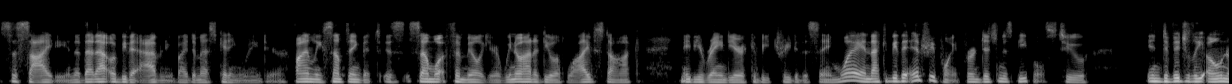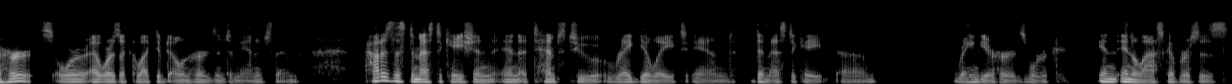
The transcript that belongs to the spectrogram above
society and that that would be the avenue by domesticating reindeer. Finally something that is somewhat familiar. We know how to deal with livestock. Maybe reindeer could be treated the same way and that could be the entry point for indigenous peoples to individually own herds or or as a collective to own herds and to manage them how does this domestication and attempts to regulate and domesticate um, reindeer herds work in in Alaska versus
